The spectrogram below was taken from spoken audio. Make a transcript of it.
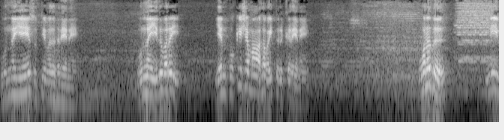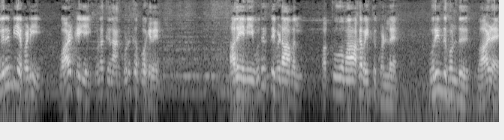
உன்னையே சுற்றி வருகிறேனே. உன்னை இதுவரை என் பொக்கிஷமாக வைத்திருக்கிறேனே. உனது நீ விரும்பியபடி வாழ்க்கையை உனக்கு நான் கொடுக்க போகிறேன். அதை நீ உதிர்த்து விடாமல் பக்குவமாக வைத்துக் கொள்ள புரிந்து கொண்டு வாழ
